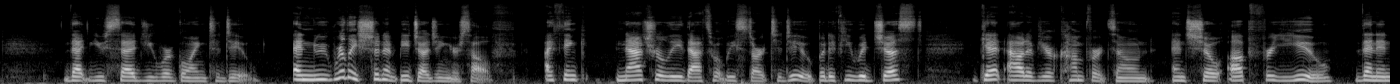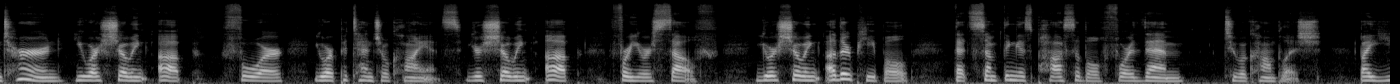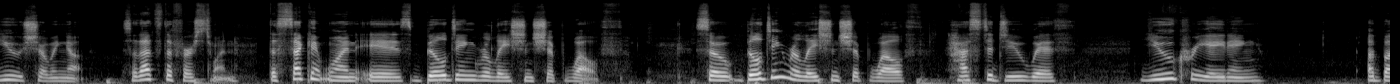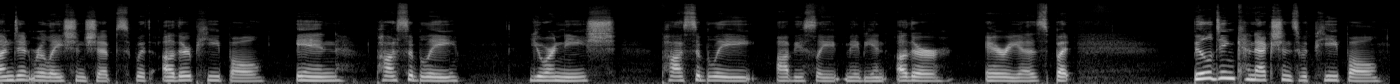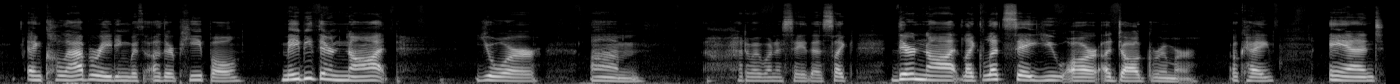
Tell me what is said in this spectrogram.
that you said you were going to do. And you really shouldn't be judging yourself. I think naturally that's what we start to do. But if you would just get out of your comfort zone and show up for you, then in turn, you are showing up for your potential clients. You're showing up for yourself. You're showing other people that something is possible for them to accomplish by you showing up. So that's the first one. The second one is building relationship wealth. So, building relationship wealth has to do with you creating abundant relationships with other people in possibly your niche, possibly, obviously, maybe in other areas, but building connections with people and collaborating with other people, maybe they're not your um how do I want to say this? Like they're not like let's say you are a dog groomer, okay? And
